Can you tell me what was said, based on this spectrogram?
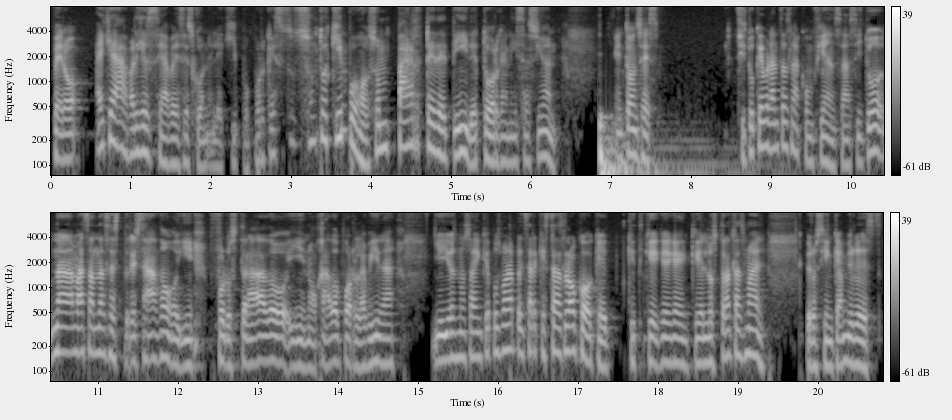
Pero hay que abrirse a veces con el equipo, porque son tu equipo, son parte de ti, de tu organización. Entonces, si tú quebrantas la confianza, si tú nada más andas estresado y frustrado y enojado por la vida y ellos no saben qué, pues van a pensar que estás loco, que, que, que, que los tratas mal. Pero si en cambio les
